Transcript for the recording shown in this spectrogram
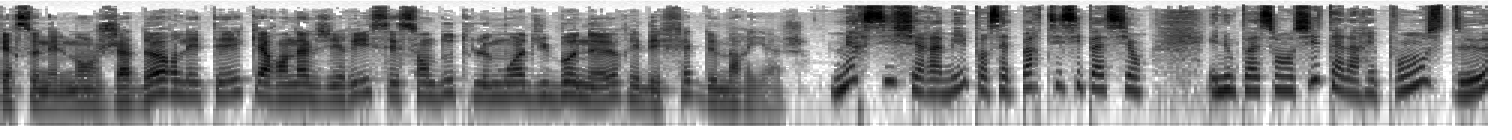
Personnellement, j'adore l'été, car en Algérie, c'est sans doute le mois du bonheur et des fêtes de mariage. Merci, cher ami, pour cette participation. Et nous passons ensuite à la réponse de...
